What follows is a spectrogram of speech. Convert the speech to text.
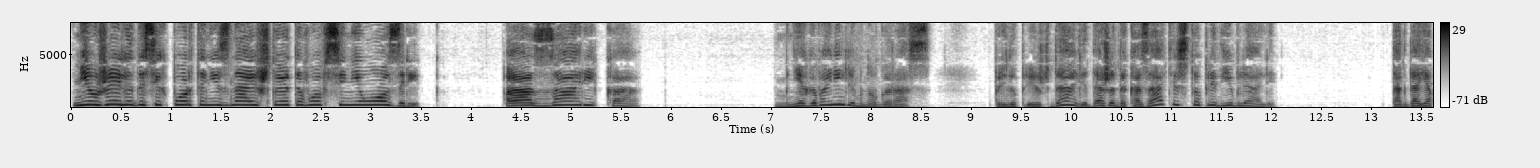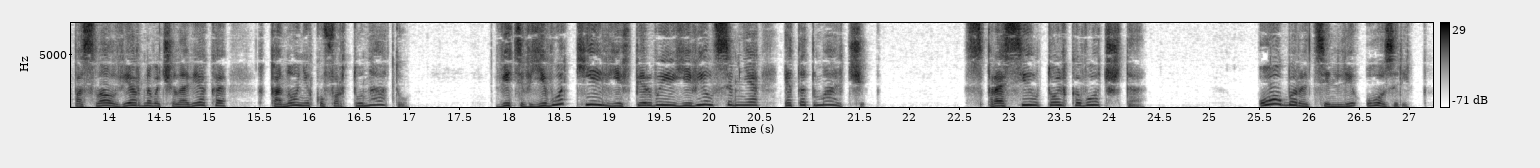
Неужели до сих пор ты не знаешь, что это вовсе не Озрик, а Азарика? Мне говорили много раз, предупреждали, даже доказательства предъявляли. Тогда я послал верного человека к канонику Фортунату, ведь в его келье впервые явился мне этот мальчик. Спросил только вот что. Оборотень ли Озрик?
